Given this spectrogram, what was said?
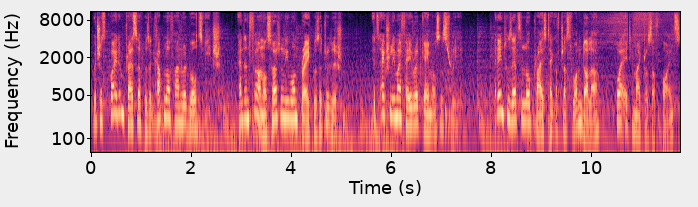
which is quite impressive with a couple of hundred votes each, and Inferno certainly won't break with the tradition. It's actually my favorite game of the three. Adding to that the low price tag of just $1 or 80 Microsoft points,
